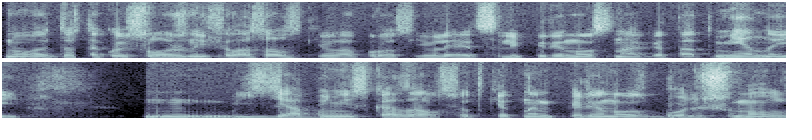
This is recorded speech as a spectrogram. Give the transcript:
ну, это такой сложный философский вопрос, является ли перенос на год отменой. Я бы не сказал, все-таки это, наверное, перенос больше. Ну,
